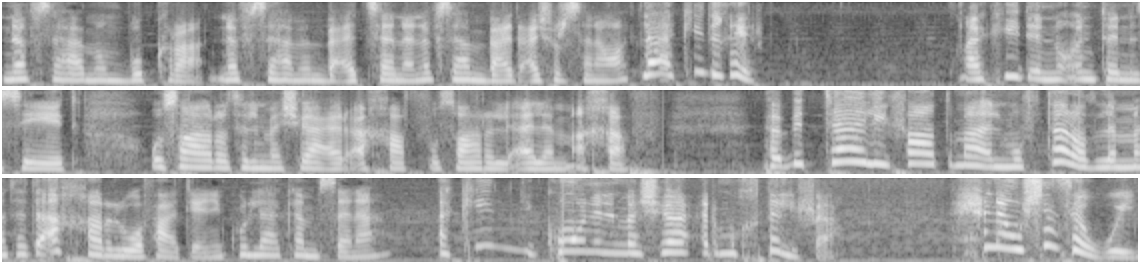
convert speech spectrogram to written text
نفسها من بكرة نفسها من بعد سنة نفسها من بعد عشر سنوات؟ لا أكيد غير. أكيد أنه أنت نسيت وصارت المشاعر أخف وصار الألم أخف. فبالتالي فاطمة المفترض لما تتأخر الوفاة يعني كلها كم سنة؟ أكيد يكون المشاعر مختلفة. إحنا وش نسوي؟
